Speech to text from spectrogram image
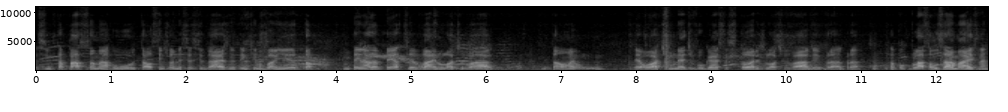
Assim, tá passando na rua e tal, sente uma necessidade, né? Tem que ir no banheiro e tal, não tem nada perto, você vai no lote vaga. Então é um, é ótimo, né, divulgar essa história de lote vaga aí para a população usar mais, né?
